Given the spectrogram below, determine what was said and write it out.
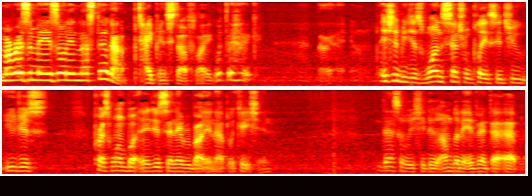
my resume is on it, and I still gotta type in stuff. Like what the heck? It should be just one central place that you you just press one button and just send everybody an application. That's what we should do. I'm gonna invent that app.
